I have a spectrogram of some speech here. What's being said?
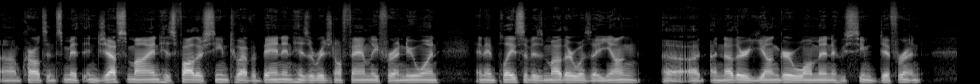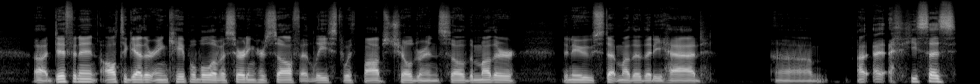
um, Carlton Smith, in Jeff's mind, his father seemed to have abandoned his original family for a new one, and in place of his mother was a young, uh, a, another younger woman who seemed different, uh, diffident, altogether incapable of asserting herself, at least with Bob's children. So the mother, the new stepmother that he had, um, I, I, he says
